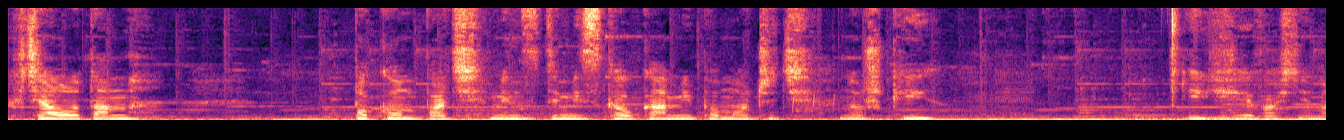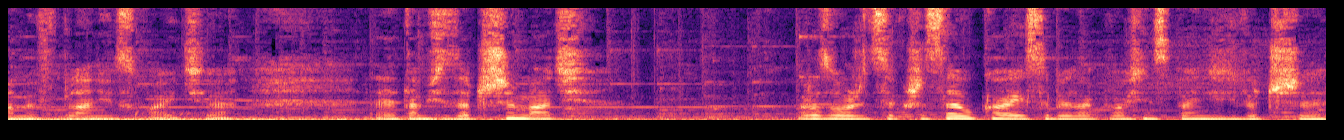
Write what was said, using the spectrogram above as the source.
chciało tam pokąpać między tymi skałkami, pomoczyć nóżki. I dzisiaj właśnie mamy w planie, słuchajcie, e, tam się zatrzymać, rozłożyć sobie krzesełka i sobie tak właśnie spędzić we trzy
